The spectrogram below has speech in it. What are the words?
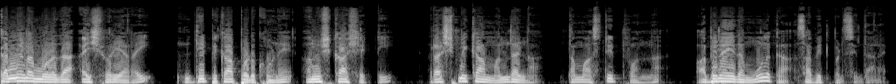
ಕನ್ನಡ ಮೂಲದ ಐಶ್ವರ್ಯ ರೈ, ದೀಪಿಕಾ ಪಡುಕೋಣೆ, ಅನುಷ್ಕಾ ಶೆಟ್ಟಿ, ರಶ್ಮಿಕಾ ಮಂದಣ್ಣ ತಮ್ಮ ಅಸ್ತಿತ್ವವನ್ನು ಅಭಿನಯದ ಮೂಲಕ ಸಾಬೀತುಪಡಿಸಿದ್ದಾರೆ.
